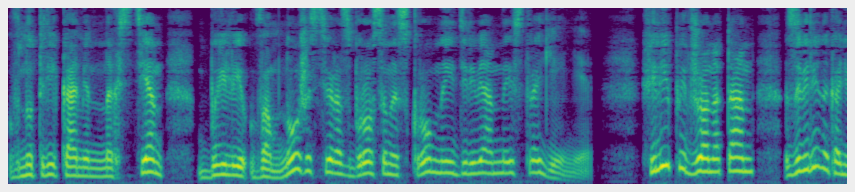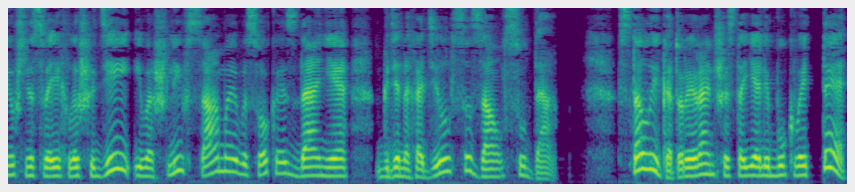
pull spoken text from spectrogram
Внутри каменных стен были во множестве разбросаны скромные деревянные строения. Филипп и Джонатан завели на конюшню своих лошадей и вошли в самое высокое здание, где находился зал суда. Столы, которые раньше стояли буквой «Т»,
